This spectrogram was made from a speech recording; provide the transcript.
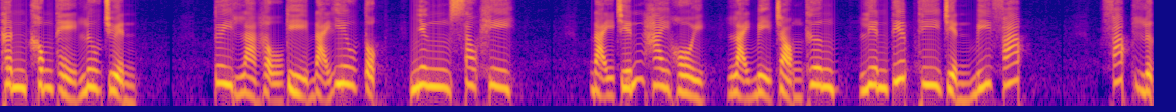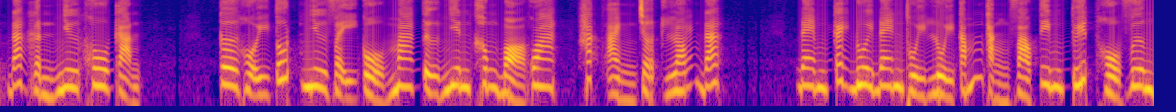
Thân không thể lưu chuyển. Tuy là hậu kỳ đại yêu tục. Nhưng sau khi đại chiến hai hồi lại bị trọng thương, liên tiếp thi triển bí pháp. Pháp lực đã gần như khô cạn. Cơ hội tốt như vậy cổ ma tự nhiên không bỏ qua. Hắc ảnh chợt lói đã. Đem cái đuôi đen thùi lùi cắm thẳng vào tim tuyết hồ vương.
